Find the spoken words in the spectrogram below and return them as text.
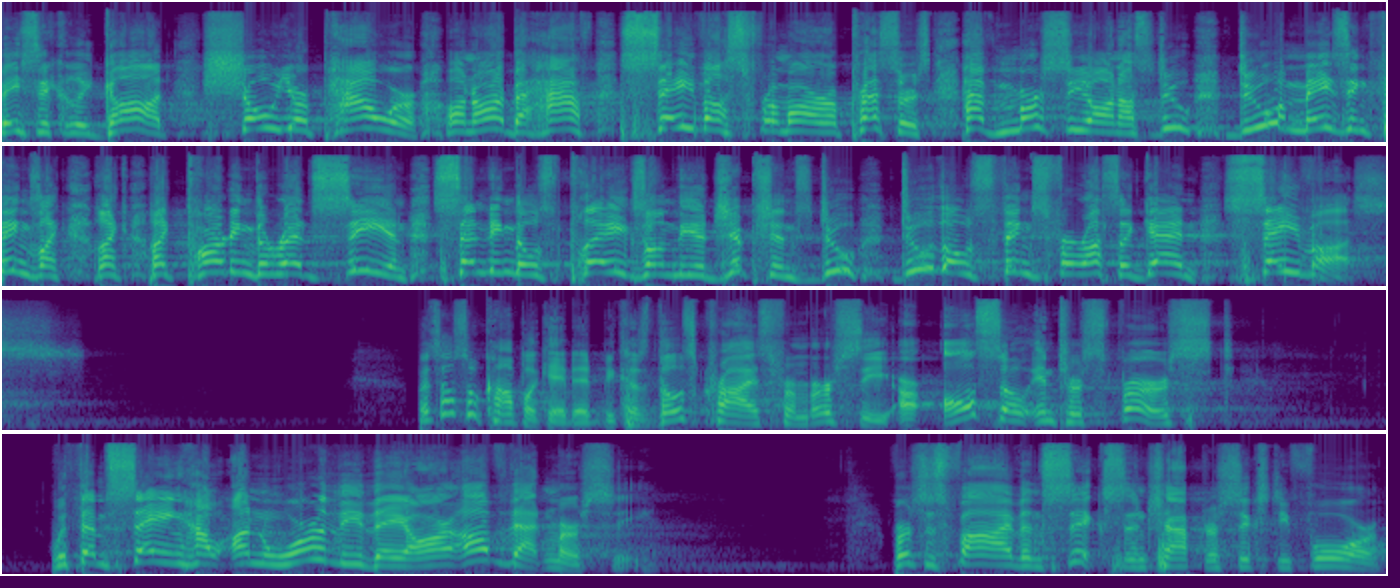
Basically, God, show your power on our behalf. Save us from our oppressors. Have mercy on us. Do, do amazing things like, like, like parting the Red Sea and sending those plagues on the Egyptians. Do, do those things for us again. Save us. But it's also complicated because those cries for mercy are also interspersed with them saying how unworthy they are of that mercy. Verses 5 and 6 in chapter 64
